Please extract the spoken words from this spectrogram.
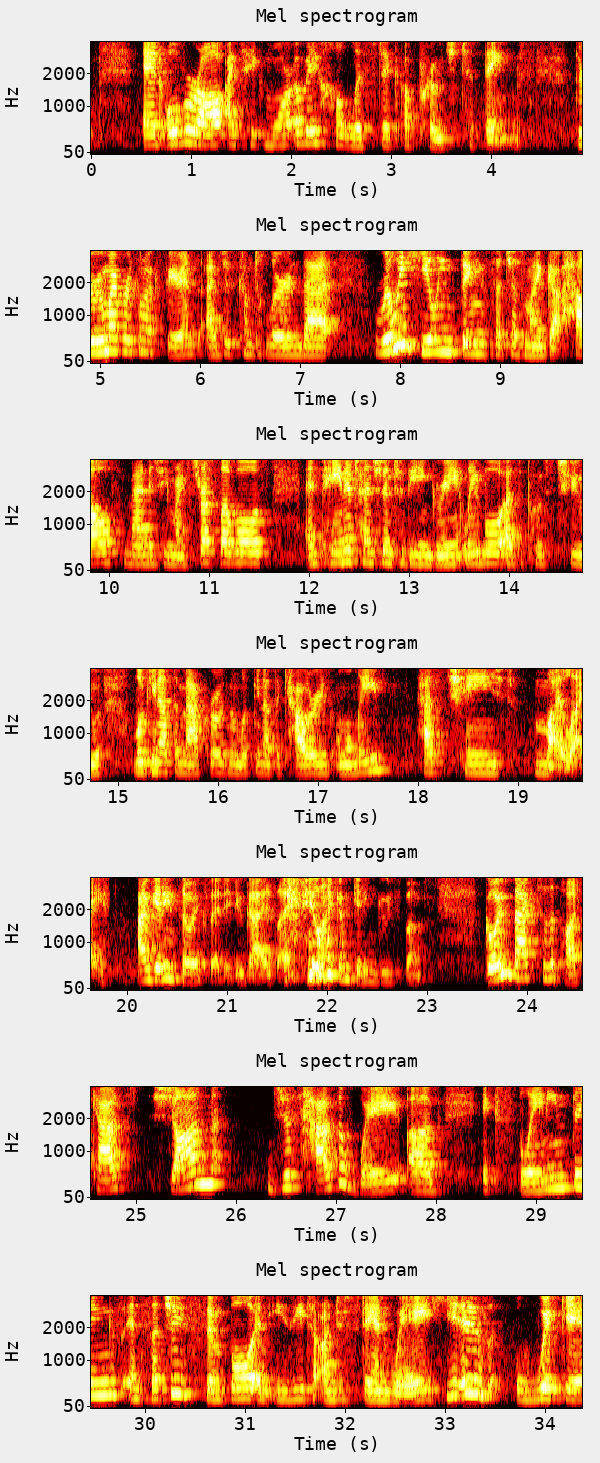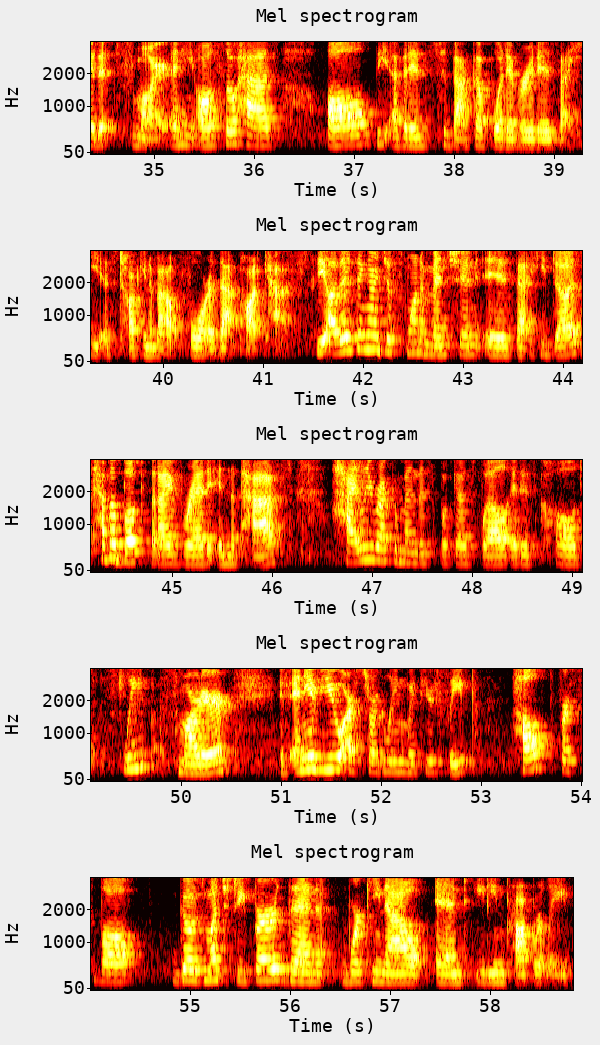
And overall, I take more of a holistic approach to things through my personal experience, I've just come to learn that really healing things such as my gut health, managing my stress levels, and paying attention to the ingredient label as opposed to looking at the macros and looking at the calories only has changed my life. I'm getting so excited, you guys. I feel like I'm getting goosebumps. Going back to the podcast, Shawn just has a way of explaining things in such a simple and easy to understand way. He is wicked smart and he also has all the evidence to back up whatever it is that he is talking about for that podcast. The other thing I just want to mention is that he does have a book that I've read in the past. Highly recommend this book as well. It is called Sleep Smarter. If any of you are struggling with your sleep, health, first of all, goes much deeper than working out and eating properly.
